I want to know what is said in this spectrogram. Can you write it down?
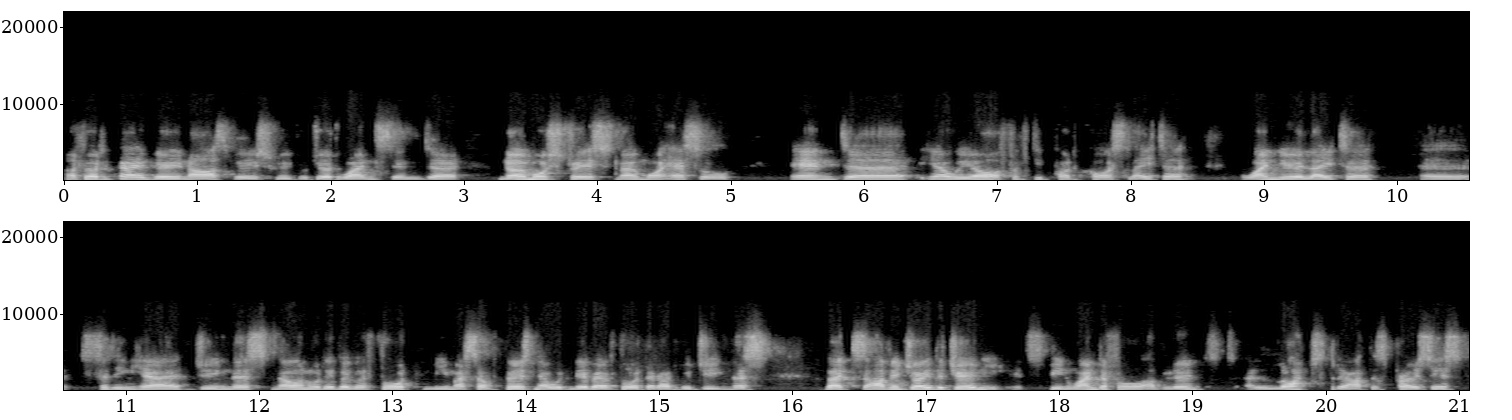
I thought, okay, very nice, very sweet. We'll do it once and uh, no more stress, no more hassle. And uh, here we are, 50 podcasts later, one year later, uh, sitting here doing this. No one would have ever thought, me, myself personally, I would never have thought that I'd be doing this. But I've enjoyed the journey. It's been wonderful. I've learned a lot throughout this process.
